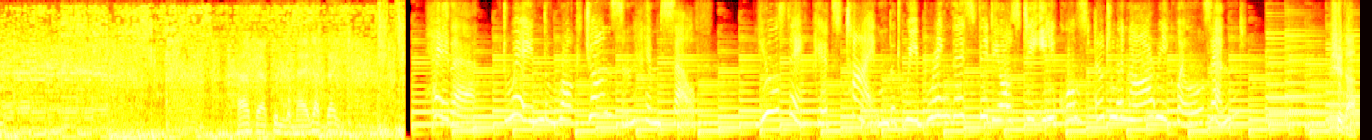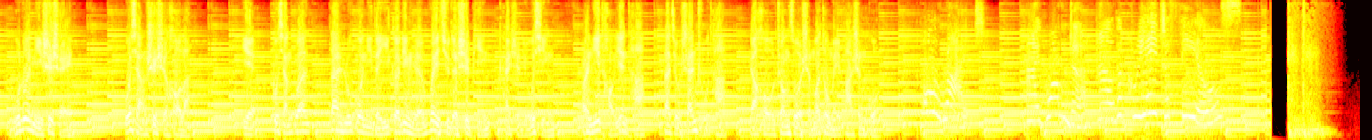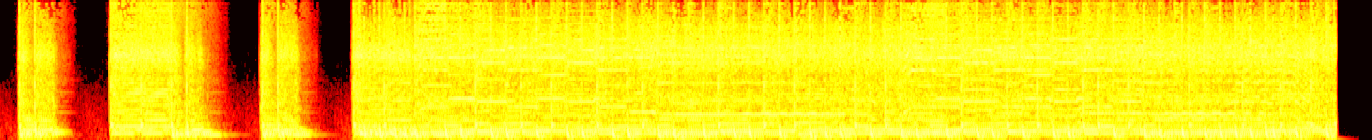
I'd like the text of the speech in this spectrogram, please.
هذا كل ما لدي Hey there, Dwayne The Rock Johnson himself. You think it's time that we bring this videos T equals O to an R equals end? 是的，无论你是谁，我想是时候了。也不相关，但如果你的一个令人畏惧的视频开始流行， 而你讨厌它，那就删除它，然后装作什么都没发生过。 Alright. I wonder how the creator feels.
